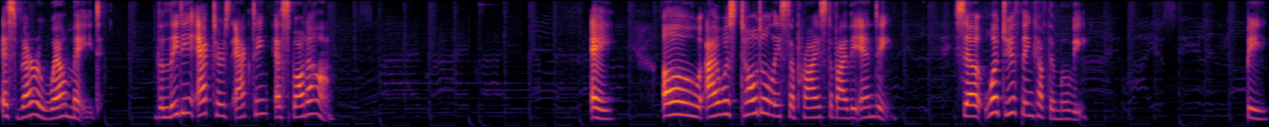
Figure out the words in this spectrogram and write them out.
It's very well made. The leading actor's acting is spot on. A. Oh, I was totally surprised by the ending. So, what do you think of the movie? B.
